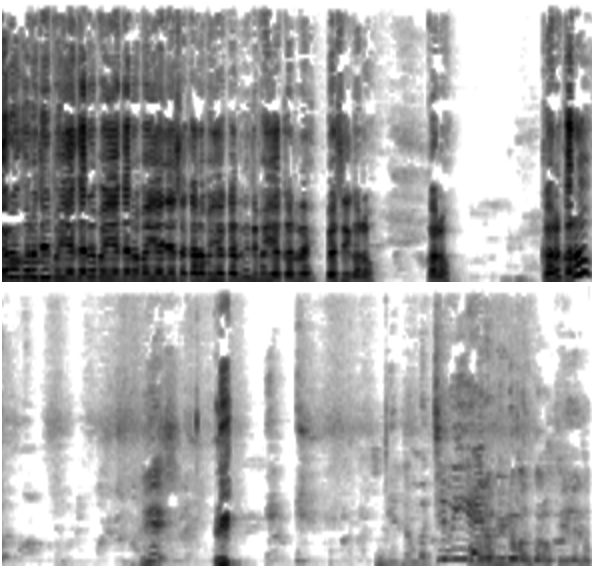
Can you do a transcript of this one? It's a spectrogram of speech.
करो करो जी भैया करो भैया करो भैया जैसा करो भैया कर रहे जी भैया कर रहे वैसे करो। करो। करो करो। ये ये तो मछली है। वीडियो बंद करो खेलने दो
